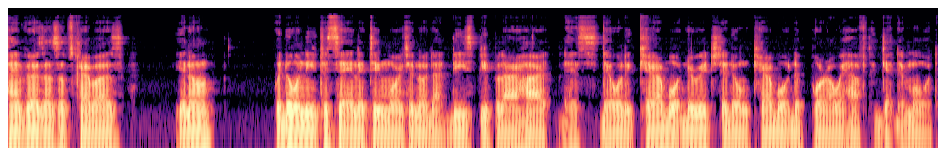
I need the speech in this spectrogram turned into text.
My viewers and subscribers, you know, we don't need to say anything more to know that these people are heartless. They only care about the rich, they don't care about the poor, we have to get them out.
